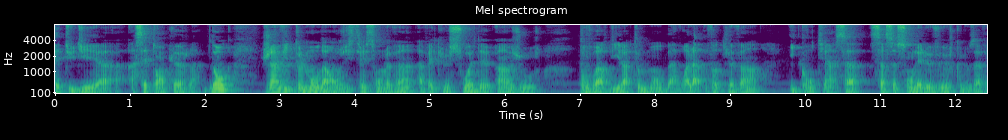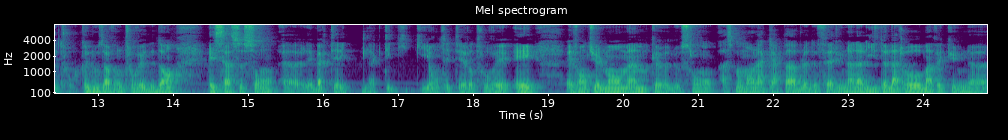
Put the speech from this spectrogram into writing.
étudiées à, cette ampleur-là. Donc, j'invite tout le monde à enregistrer son levain avec le souhait de un jour pouvoir dire à tout le monde, ben voilà, votre levain, il contient ça, ça ce sont les levures que nous, que nous avons trouvées dedans, et ça ce sont euh, les bactéries lactiques qui ont été retrouvées, et éventuellement même que nous serons à ce moment-là capables de faire une analyse de l'arôme avec une euh,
